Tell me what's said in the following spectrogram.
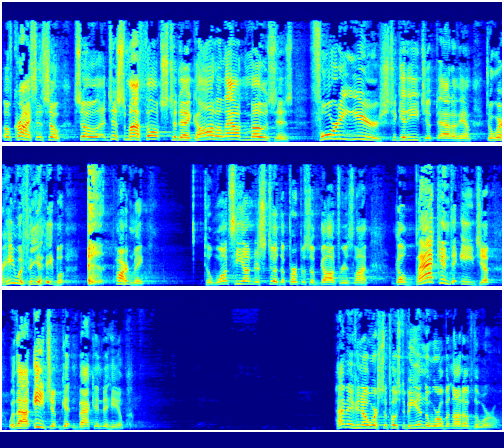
of Christ. And so, so uh, just my thoughts today. God allowed Moses 40 years to get Egypt out of him to where he would be able, pardon me, to once he understood the purpose of God for his life, go back into Egypt without Egypt getting back into him. How many of you know we're supposed to be in the world but not of the world?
